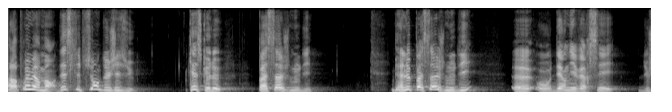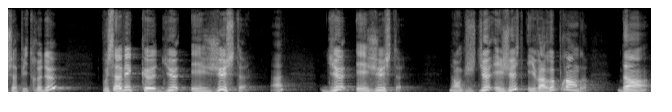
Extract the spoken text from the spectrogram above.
Alors, premièrement, description de Jésus. Qu'est-ce que le passage nous dit? Bien, le passage nous dit, euh, au dernier verset du chapitre 2, vous savez que Dieu est juste. Hein? Dieu est juste. Donc, Dieu est juste. Il va reprendre dans euh,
